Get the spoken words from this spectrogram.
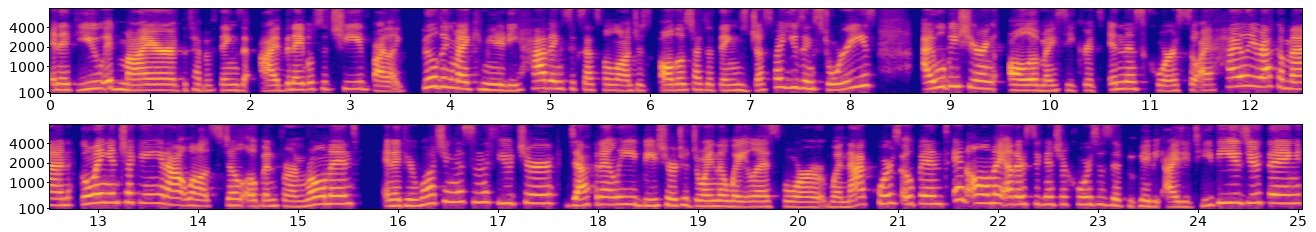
And if you admire the type of things that I've been able to achieve by like building my community, having successful launches, all those types of things just by using stories, I will be sharing all of my secrets in this course. So I highly recommend going and checking it out while it's still open for enrollment. And if you're watching this in the future, definitely be sure to join the waitlist for when that course opens and all my other signature courses. If maybe IGTV is your thing,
